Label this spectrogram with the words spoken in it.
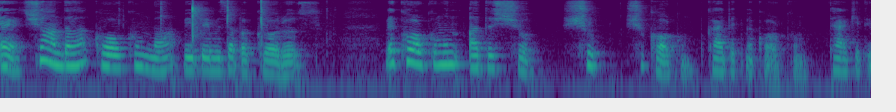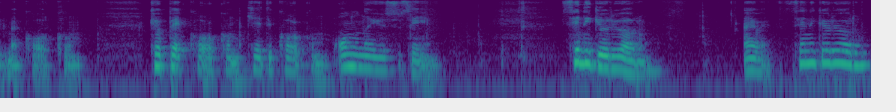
Evet şu anda korkumla birbirimize bakıyoruz. Ve korkumun adı şu. Şu, şu korkum. Kaybetme korkum. Terk edilme korkum. Köpek korkum, kedi korkum. Onunla yüz yüzeyim. Seni görüyorum. Evet, seni görüyorum.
